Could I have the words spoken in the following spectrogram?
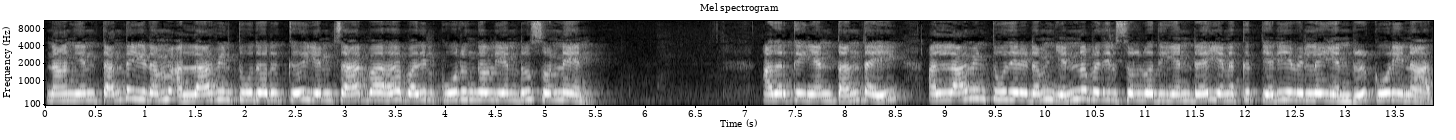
நான் என் தந்தையிடம் அல்லாஹ்வின் தூதருக்கு என் சார்பாக பதில் கூறுங்கள் என்று சொன்னேன். அதற்கு என் தந்தை அல்லாவின் தூதரிடம் என்ன பதில் சொல்வது என்றே எனக்கு தெரியவில்லை என்று கூறினார்.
